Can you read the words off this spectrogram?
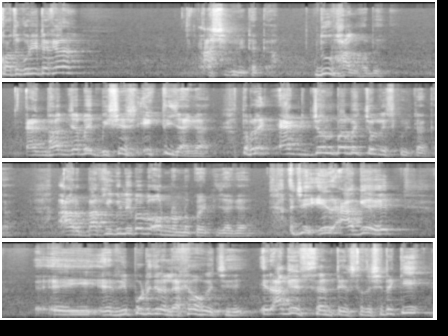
কত কোটি টাকা? আশি কোটি টাকা। দু ভাগ হবে। এক ভাগ যাবে বিশেষ একটি জায়গায়, তারপরে একজন পাবে চল্লিশ কোটি টাকা, আর বাকিগুলি পাবে অন্য অন্য কয়েকটি জায়গায়। আচ্ছা এর আগে এই রিপোর্টে যেটা লেখা হয়েছে, এর আগে আগের সেন্টেন্সটাতে সেটা কি?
